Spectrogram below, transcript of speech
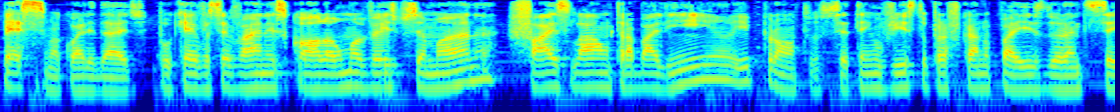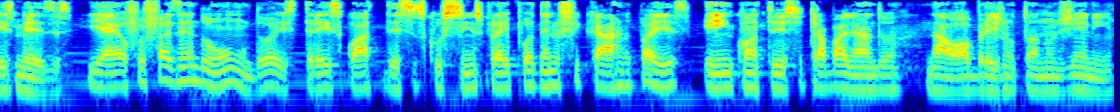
péssima qualidade. Porque aí você vai na escola uma vez por semana, faz lá um trabalhinho e pronto. Você tem o visto para ficar no país durante seis meses. E aí eu fui fazendo um, dois, três, quatro desses cursinhos para ir podendo ficar no país. E enquanto isso, trabalhando na obra e juntando um dinheirinho.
